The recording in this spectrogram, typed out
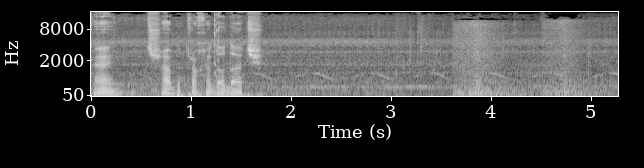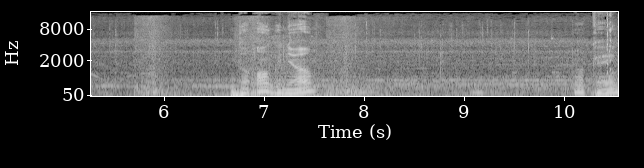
Okej, okay, trzeba by trochę dodać. Do ognia. Okej. Okay.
